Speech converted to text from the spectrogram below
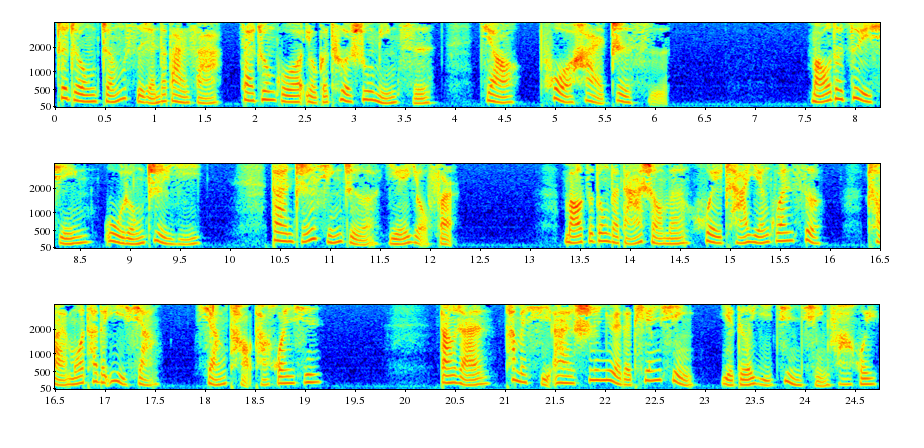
这种整死人的办法，在中国有个特殊名词，叫“迫害致死”。毛的罪行毋容置疑，但执行者也有份儿。毛泽东的打手们会察言观色，揣摩他的意向，想讨他欢心。当然，他们喜爱施虐的天性也得以尽情发挥。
